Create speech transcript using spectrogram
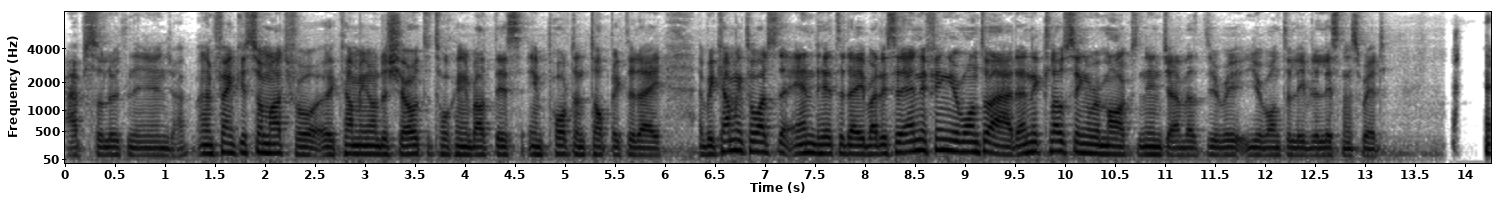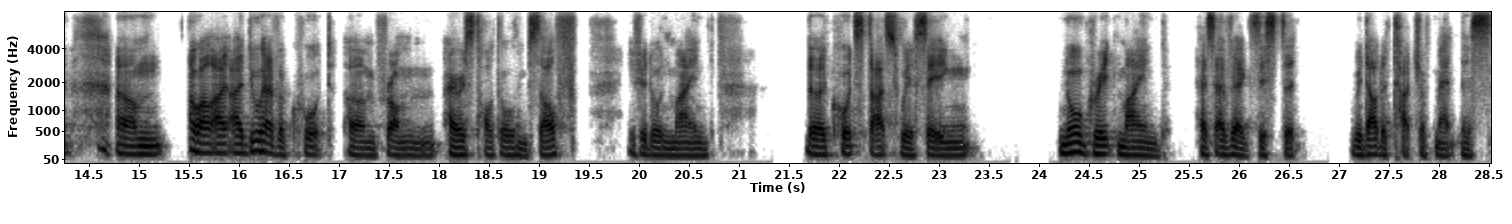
Absolutely, Ninja. And thank you so much for uh, coming on the show to talking about this important topic today. And we're coming towards the end here today, but is there anything you want to add? Any closing remarks, Ninja, that you, you want to leave the listeners with? um, well, I, I, do have a quote um, from Aristotle himself, if you don't mind. The quote starts with saying, No great mind has ever existed without a touch of madness.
